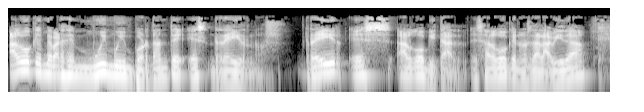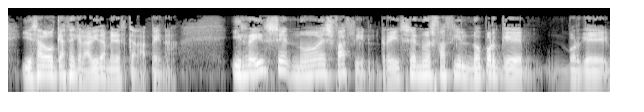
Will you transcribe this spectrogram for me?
algo que me parece muy muy importante es reírnos. Reír es algo vital, es algo que nos da la vida y es algo que hace que la vida merezca la pena. Y reírse no es fácil. Reírse no es fácil no porque porque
